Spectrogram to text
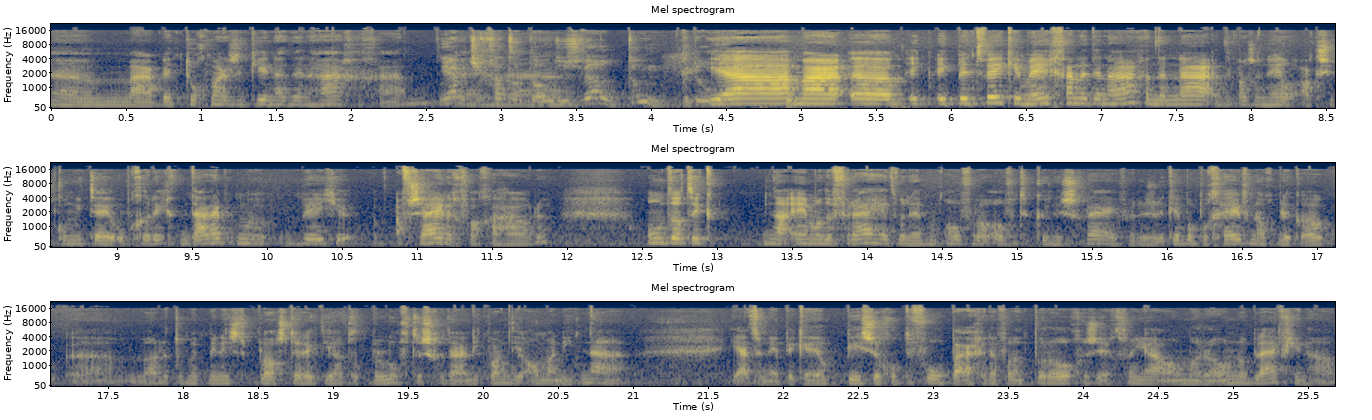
Um, maar ben toch maar eens een keer naar Den Haag gegaan. Ja, want je gaat dat dan dus wel doen. Bedoel... Ja, maar uh, ik, ik ben twee keer meegegaan naar Den Haag. En daarna er was een heel actiecomité opgericht. En daar heb ik me een beetje afzijdig van gehouden. Omdat ik nou eenmaal de vrijheid wil hebben om overal over te kunnen schrijven. Dus ik heb op een gegeven ogenblik ook... Uh, we hadden toen met minister Plasterk, die had wat beloftes gedaan. Die kwam die allemaal niet na. Ja, toen heb ik heel pissig op de voorpagina van het parool gezegd van... Ja, oma Roon, waar blijf je nou?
